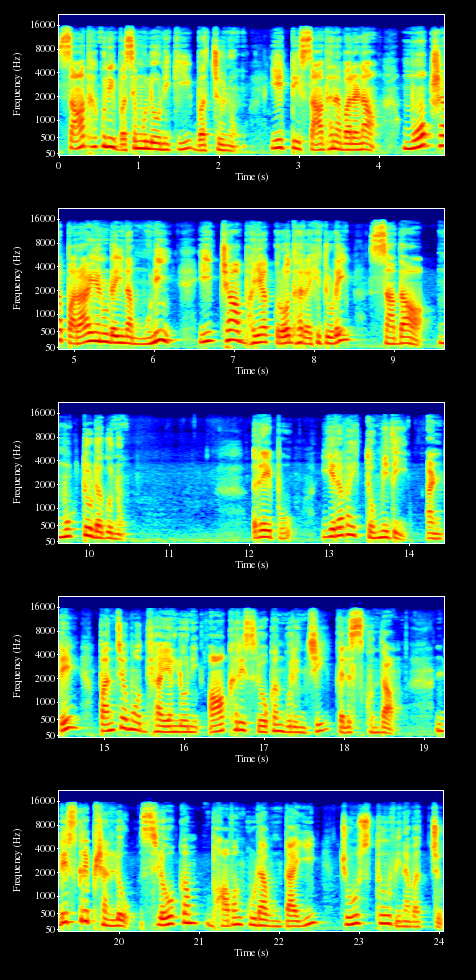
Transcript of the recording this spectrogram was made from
సాధకుని వశములోనికి వచ్చును. ఇట్టి సాధన వలన మోక్షపరాయణుడైన ముని ఇచ్ఛాభయ క్రోధరహితుడై సదా ముక్తుడగును. రేపు ఇరవై తొమ్మిది అంటే పంచమోధ్యాయంలోని ఆఖరి శ్లోకం గురించి తెలుసుకుందాం. డిస్క్రిప్షన్లో శ్లోకం భావం కూడా ఉంటాయి. చూస్తూ వినవచ్చు.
